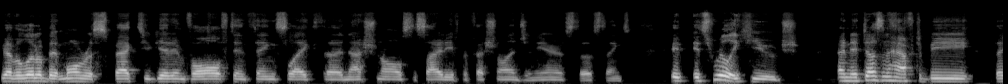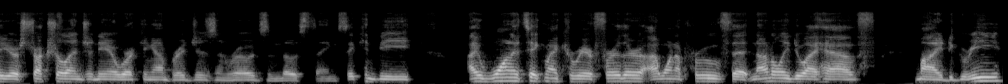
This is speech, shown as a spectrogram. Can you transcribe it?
you have a little bit more respect. You get involved in things like the National Society of Professional Engineers, those things. It, it's really huge and it doesn't have to be that you're a structural engineer working on bridges and roads and those things. It can be, I want to take my career further. I want to prove that not only do I have my degree,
